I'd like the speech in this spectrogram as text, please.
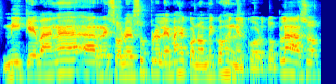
ni que van a, resolver sus problemas económicos en el corto plazo,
